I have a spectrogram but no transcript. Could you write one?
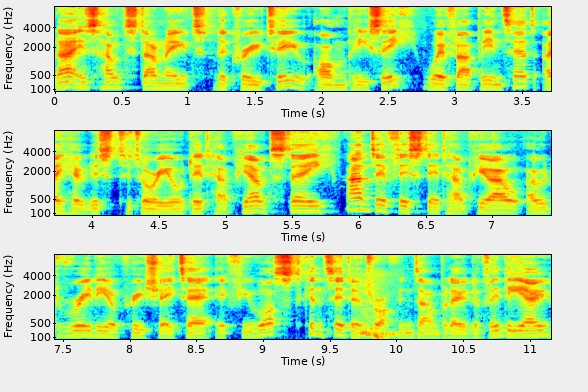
that is how to download The Crew 2 on PC. With that being said, I hope this tutorial did help you out today. And if this did help you out, I would really appreciate it if you was to consider dropping down below the video,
